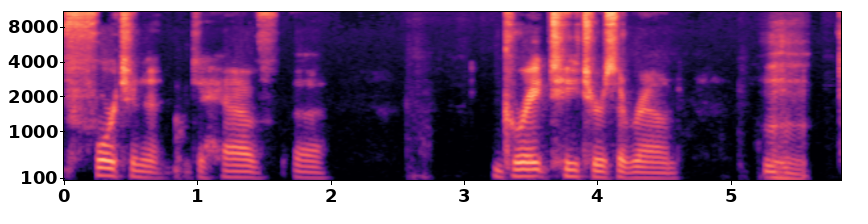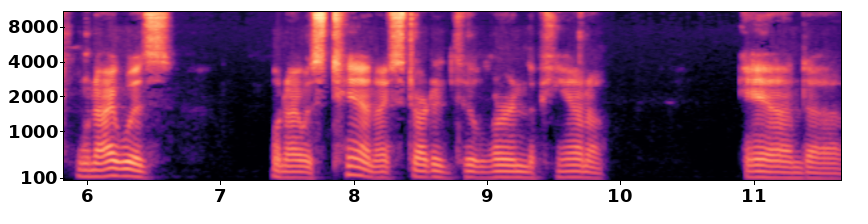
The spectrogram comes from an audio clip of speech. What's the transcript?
fortunate to have uh, great teachers around. Mm-hmm. When I was when I was ten, I started to learn the piano, and uh,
